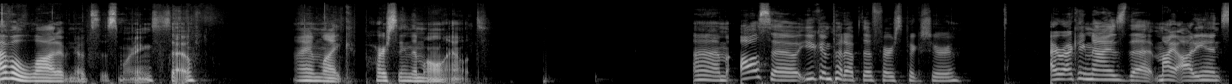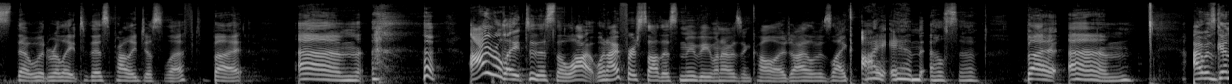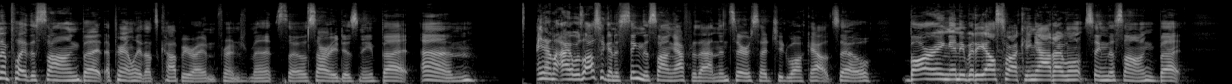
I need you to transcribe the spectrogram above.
I have a lot of notes this morning, so I am like parsing them all out. Um, also, you can put up the first picture. I recognize that my audience that would relate to this probably just left, but um, I relate to this a lot. When I first saw this movie when I was in college, I was like, I am Elsa. But um, I was gonna play the song, but apparently that's copyright infringement. So sorry, Disney. But um, and I was also gonna sing the song after that, and then Sarah said she'd walk out. So barring anybody else walking out, I won't sing the song. But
